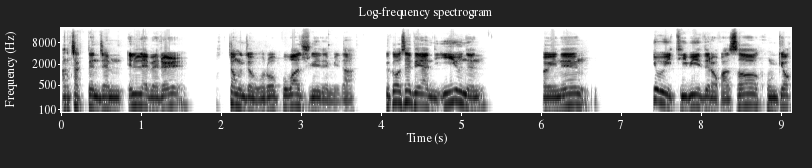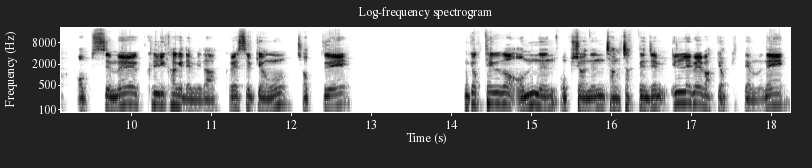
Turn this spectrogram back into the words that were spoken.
장착된 잼 1레벨을 확정적으로 뽑아주게 됩니다. 그것에 대한 이유는 저희는 POE DB 들어가서 공격 없음을 클릭하게 됩니다. 그랬을 경우 접두에 공격 태그가 없는 옵션은 장착된 잼 1레벨밖에 없기 때문에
